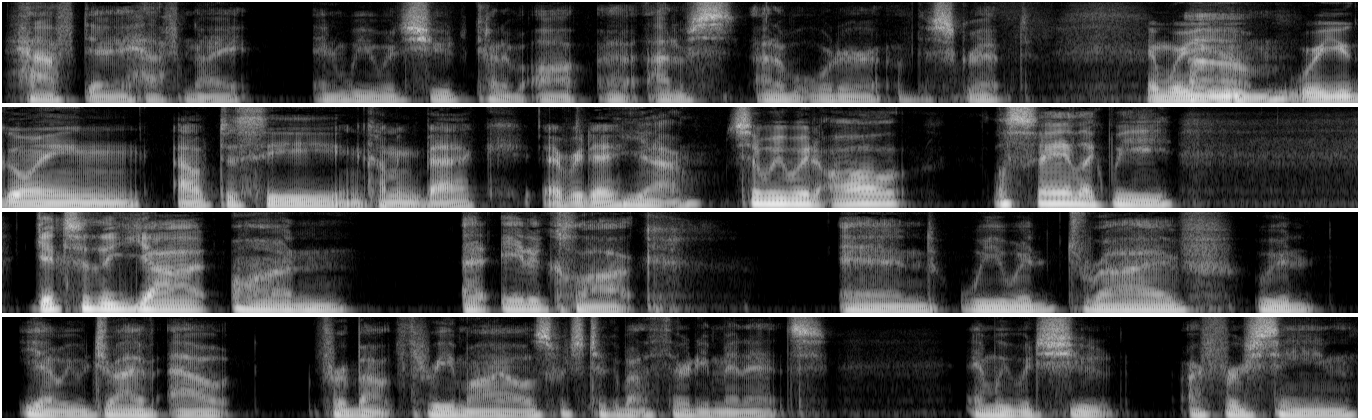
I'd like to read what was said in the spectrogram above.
half day, half night, and we would shoot kind of off, uh, out of out of order of the script. And were you Um, were you going out to sea and coming back every day? Yeah. So we would all, let's say, like we get to the yacht on at eight o'clock, and we would drive. We would, yeah, we would drive out for about three miles, which took about thirty minutes, and we would shoot our first scene,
